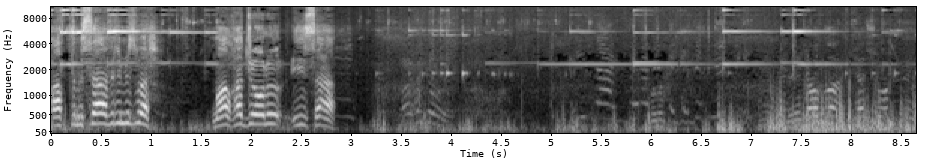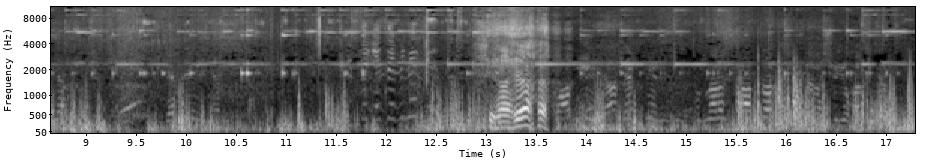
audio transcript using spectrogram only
Atlı misafirimiz var. Malkacıoğlu İsa. Leyla abla gel şu an bize gel. Gel benimle gel. Ya ya. Bu atlayın Onların taraftarı şu yukarıdaki.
